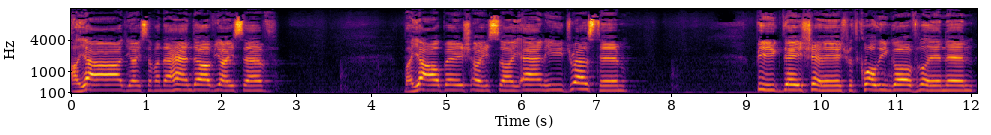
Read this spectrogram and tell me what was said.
Al Yad Yosef on the hand of Yosef. Vayalbesh Oisai and he dressed him. Big day shesh with clothing of linen.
